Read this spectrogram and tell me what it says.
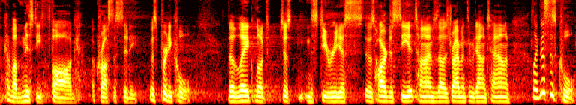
kind of a misty fog across the city. It was pretty cool. The lake looked just mysterious. It was hard to see at times as I was driving through downtown. I was like, this is cool.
